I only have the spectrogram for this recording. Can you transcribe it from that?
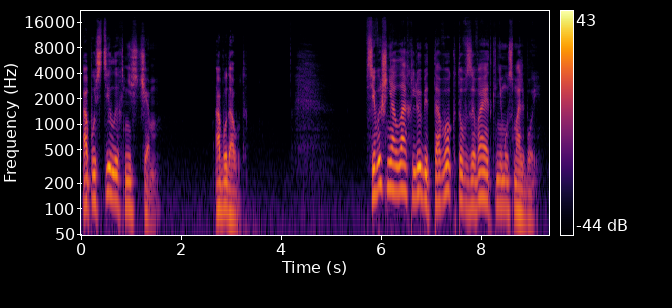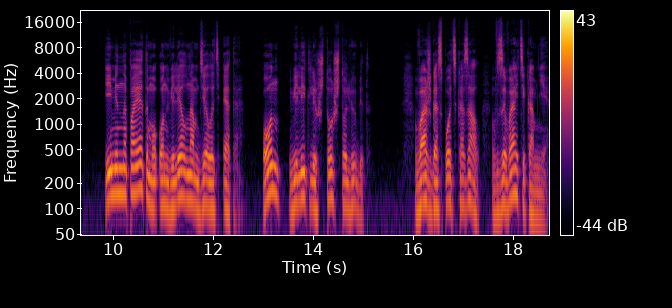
опустил их ни с чем. Абу Дауд. Всевышний Аллах любит того, кто взывает к нему с мольбой. Именно поэтому Он велел нам делать это. Он велит лишь то, что любит. Ваш Господь сказал, «Взывайте ко мне,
